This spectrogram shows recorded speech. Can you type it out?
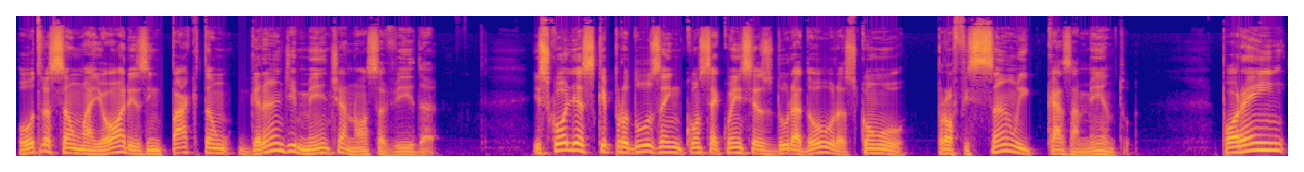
outras são maiores e impactam grandemente a nossa vida. Escolhas que produzem consequências duradouras, como profissão e casamento. Porém,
